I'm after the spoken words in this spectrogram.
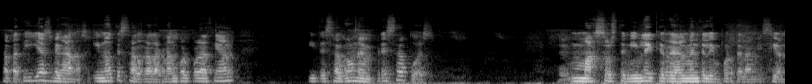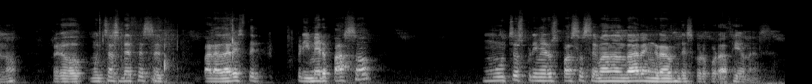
zapatillas veganas y no te salga la gran corporación y te salga una empresa, pues, Sí. más sostenible y que realmente le importe la misión, ¿no? Pero muchas veces, eh, para dar este primer paso, muchos primeros pasos se van a dar en grandes corporaciones.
